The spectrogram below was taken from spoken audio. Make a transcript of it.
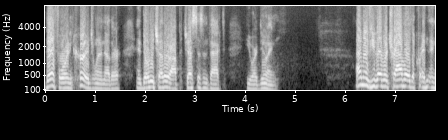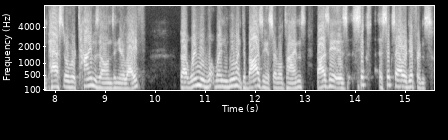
Therefore, encourage one another and build each other up, just as in fact you are doing. I don't know if you've ever traveled and passed over time zones in your life, but when we, when we went to Bosnia several times, Bosnia is six, a six hour difference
